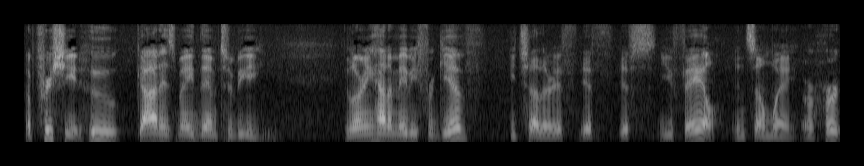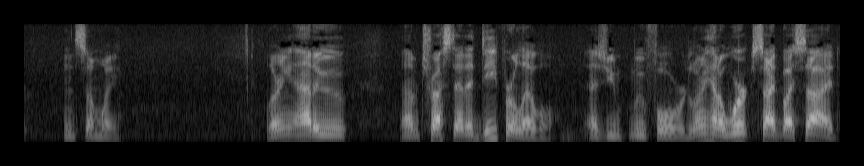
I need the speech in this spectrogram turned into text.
appreciate who God has made them to be. You're learning how to maybe forgive each other if, if, if you fail in some way or hurt in some way. Learning how to um, trust at a deeper level as you move forward. Learning how to work side by side.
